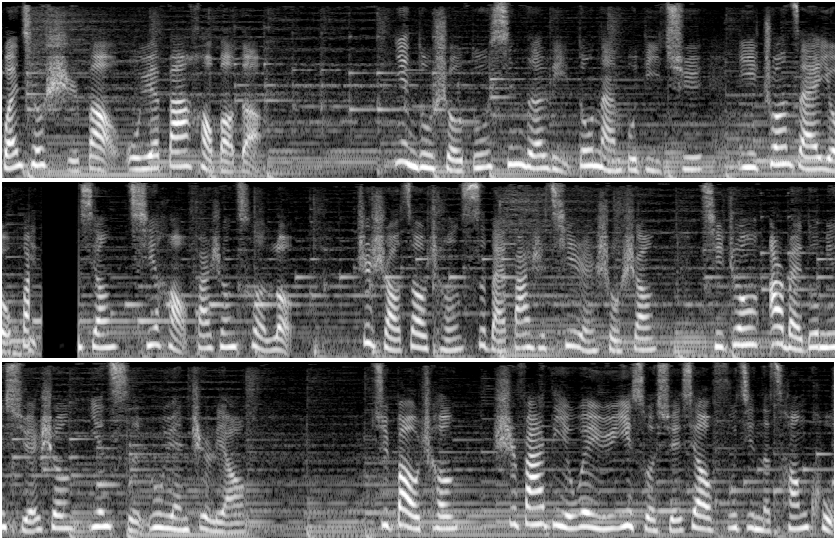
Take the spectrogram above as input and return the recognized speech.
环球时报五月八号报道，印度首都新德里东南部地区一装载有化箱七号发生侧漏，至少造成四百八十七人受伤，其中二百多名学生因此入院治疗。据报称，事发地位于一所学校附近的仓库，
